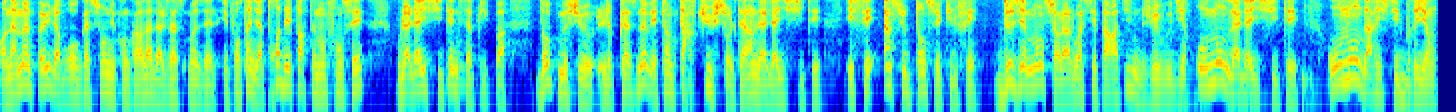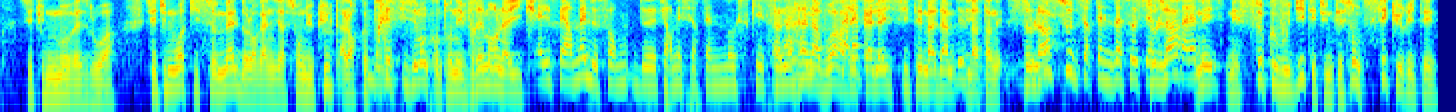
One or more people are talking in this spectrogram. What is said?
on n'a même pas eu l'abrogation du concordat d'Alsace-Moselle. Et pourtant, il y a trois départements français où la laïcité ne s'applique pas. Donc, Monsieur Cazeneuve est un tartuffe sur le terrain de la laïcité. Et c'est insultant ce qu'il fait. Deuxièmement, sur la loi séparatisme, je vais vous dire, au nom de la laïcité, au nom d'Aristide Briand, c'est une mauvaise loi. C'est une loi qui se mêle de l'organisation du culte, alors que précisément quand on est vraiment laïque. Elle permet de, de fermer certaines mosquées. Ça n'a rien à voir avec la laïcité, madame. De, attendez, cela. dissoudre certaines associations cela, mais, mais ce que vous dites est une question de sécurité.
